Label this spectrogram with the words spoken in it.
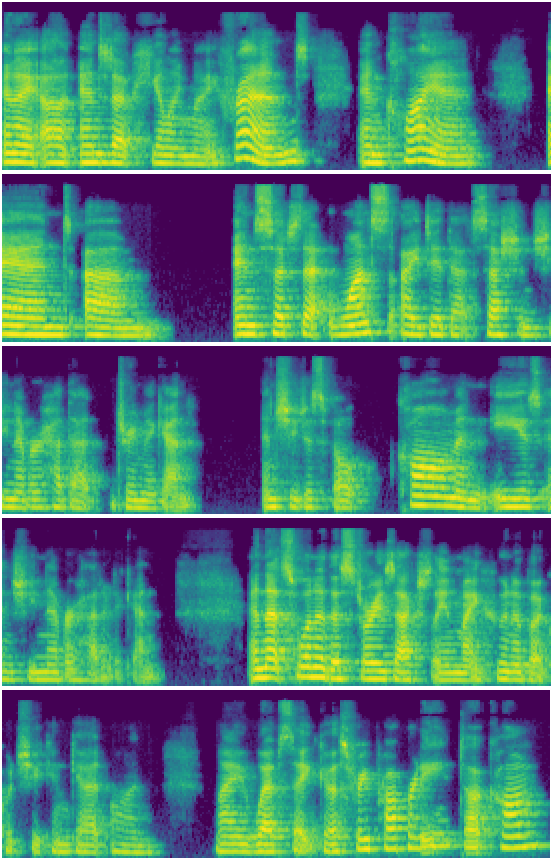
And I uh, ended up healing my friend and client. And um, and such that once I did that session, she never had that dream again. And she just felt calm and ease, and she never had it again. And that's one of the stories actually in my Huna book, which you can get on my website, ghostfreeproperty.com.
